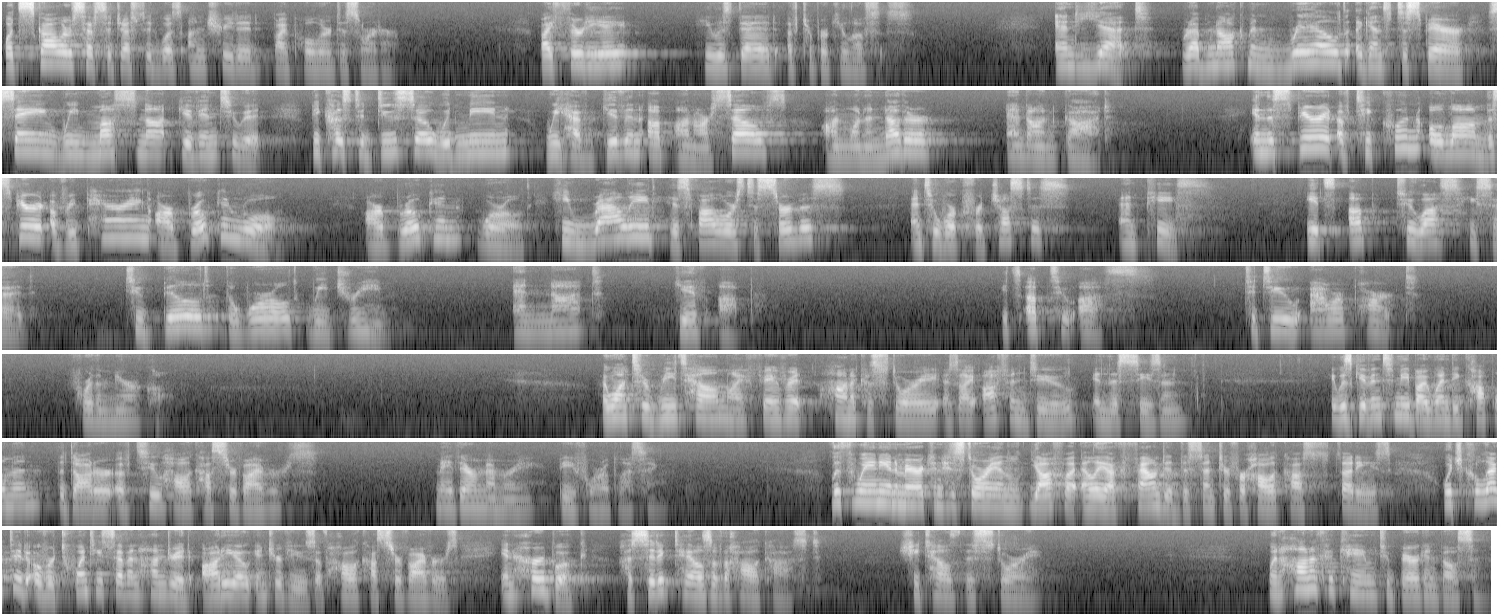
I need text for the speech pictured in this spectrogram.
what scholars have suggested was untreated bipolar disorder. By 38, he was dead of tuberculosis. And yet, Reb Nachman railed against despair, saying we must not give in to it, because to do so would mean we have given up on ourselves, on one another, and on God. In the spirit of tikkun olam, the spirit of repairing our broken rule, our broken world, he rallied his followers to service and to work for justice and peace. It's up to us, he said, to build the world we dream and not give up. It's up to us to do our part for the miracle. I want to retell my favorite Hanukkah story, as I often do in this season. It was given to me by Wendy Koppelman, the daughter of two Holocaust survivors. May their memory be for a blessing. Lithuanian American historian Yaffa Eliach founded the Center for Holocaust Studies, which collected over 2,700 audio interviews of Holocaust survivors. In her book, Hasidic Tales of the Holocaust, she tells this story. When Hanukkah came to Bergen Belsen,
